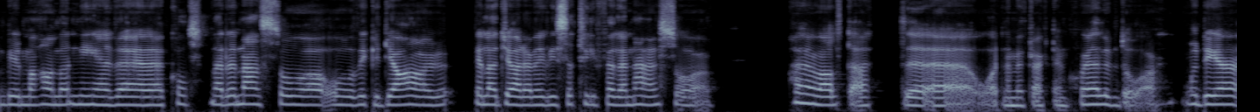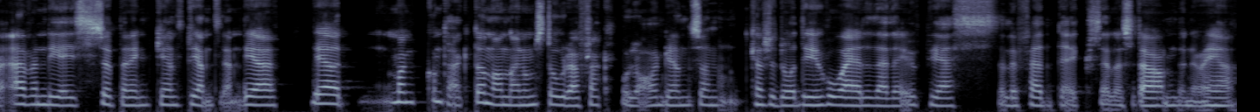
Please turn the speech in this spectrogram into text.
vill man hålla ner kostnaderna så, och vilket jag har velat göra vid vissa tillfällen här så har jag valt att eh, ordna med frakten själv då. Och det, även det är superenkelt egentligen. Det, det är att man kontaktar någon av de stora fraktbolagen som kanske då DHL eller UPS eller Fedex eller sådär om det nu är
